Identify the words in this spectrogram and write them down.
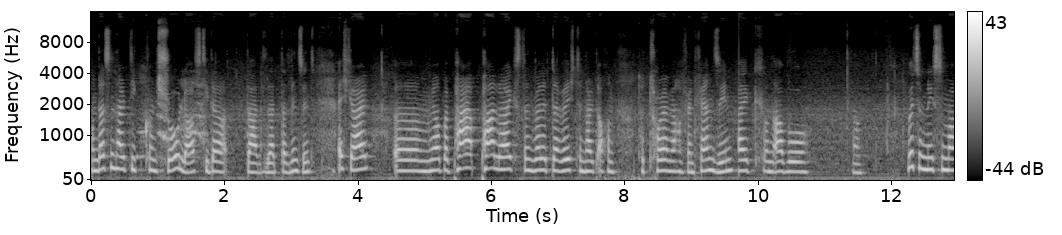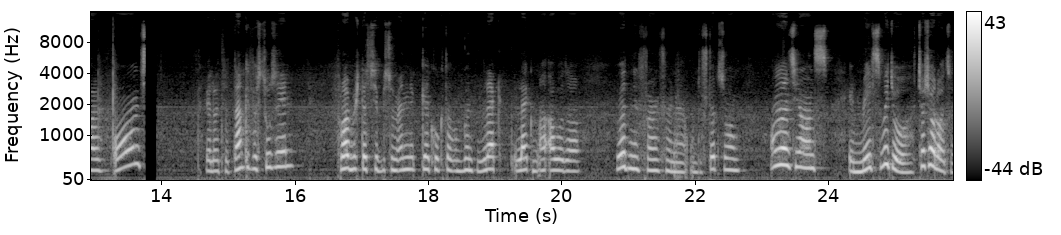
Und das sind halt die Controllers, die da, da, da, da drin sind. Echt geil. Ähm, ja, bei paar, paar Likes, dann werde, da werde ich dann halt auch ein Tutorial machen für ein Fernsehen. Like und Abo. Ja. Bis zum nächsten Mal. Und ja Leute, danke fürs Zusehen. Freue mich, dass ihr bis zum Ende geguckt habt und könnt ein like, like und Abo da. Würden mich freuen für eine Unterstützung. Und wir sehen uns im nächsten Video. Ciao, ciao, Leute.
